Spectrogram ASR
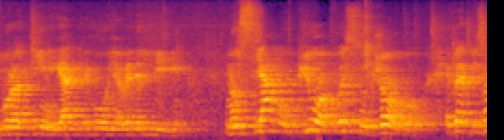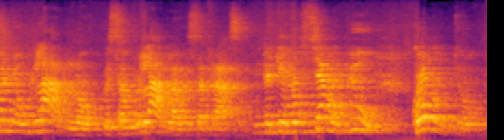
volantini che anche voi avete lì, non stiamo più a questo gioco e beh bisogna urlarlo, questa, urlarla questa frase, perché non stiamo più contro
